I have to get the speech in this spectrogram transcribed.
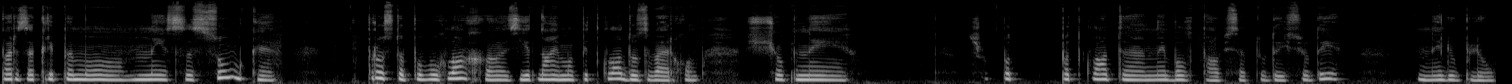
Тепер закріпимо низ сумки, просто по вуглах е, з'єднаємо підкладу зверху, щоб не щоб підклад е, не болтався туди-сюди. Не люблю.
